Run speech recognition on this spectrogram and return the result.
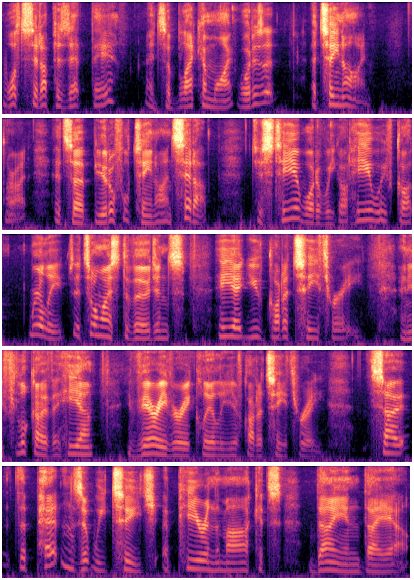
what setup is that there? It's a black and white what is it? A t9 all right it's a beautiful t9 setup. Just here what have we got here? We've got really it's almost divergence. Here you've got a t3 and if you look over here very very clearly you've got a t3 so the patterns that we teach appear in the markets day in day out.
